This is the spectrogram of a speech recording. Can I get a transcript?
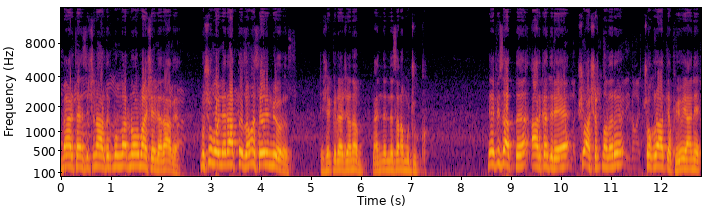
Mertens için artık bunlar normal şeyler abi. Bu şu golleri attığı zaman sevinmiyoruz. Teşekkürler canım. Benden de sana mucuk. Nefis attı arka direğe. Şu aşırtmaları çok rahat yapıyor. Yani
